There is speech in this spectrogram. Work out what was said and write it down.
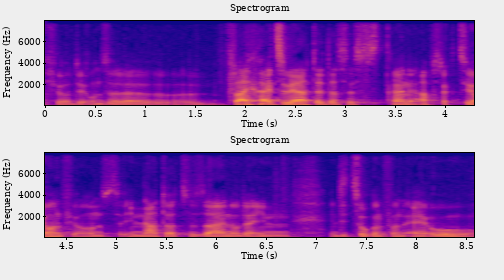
für die, unsere Freiheitswerte. Das ist keine Abstraktion für uns, in NATO zu sein oder in, in die Zukunft von EU.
